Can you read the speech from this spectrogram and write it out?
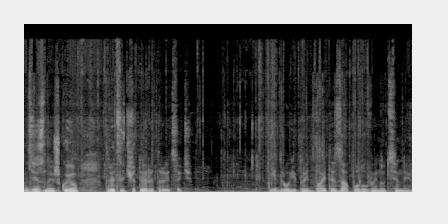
зі знижкою 34,30. І другий придбайте за половину ціни.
